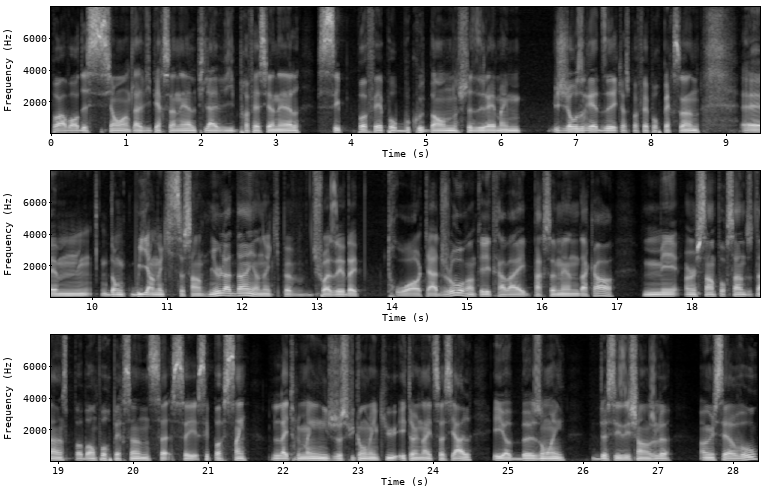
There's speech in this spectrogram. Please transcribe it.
pas avoir de scission entre la vie personnelle puis la vie professionnelle, c'est pas fait pour beaucoup de monde. Je te dirais même, j'oserais dire que c'est pas fait pour personne. Euh, donc oui, il y en a qui se sentent mieux là-dedans, il y en a qui peuvent choisir d'être 3-4 jours en télétravail par semaine, d'accord. Mais un 100% du temps, c'est pas bon pour personne. C'est pas sain. L'être humain, je suis convaincu, est un être social et a besoin de ces échanges-là. Un cerveau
